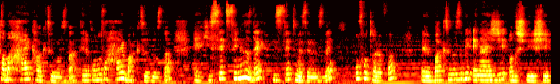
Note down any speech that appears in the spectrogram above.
Sabah her kalktığınızda, telefonunuza her baktığınızda e, hissetseniz de hissetmeseniz de o fotoğrafa e, baktığınızda bir enerji alışverişi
